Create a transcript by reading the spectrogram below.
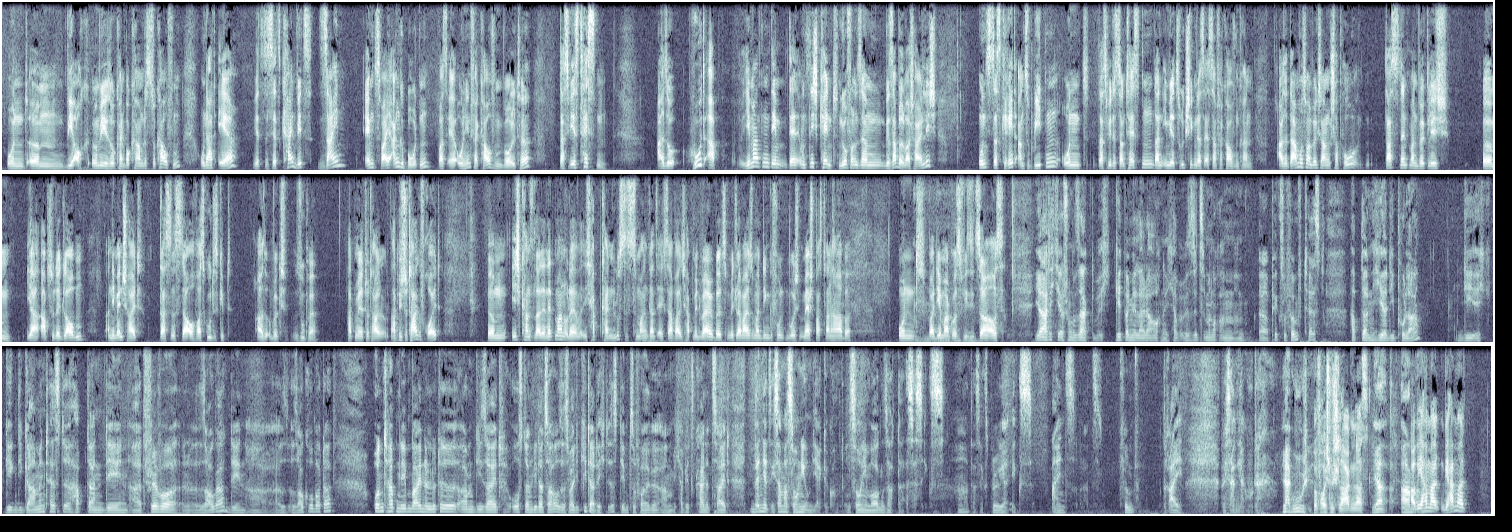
und ähm, wir auch irgendwie so keinen Bock haben, das zu kaufen. Und da hat er, jetzt ist jetzt kein Witz, sein M2 angeboten, was er ohnehin verkaufen wollte, dass wir es testen. Also Hut ab. Jemanden, dem, der uns nicht kennt, nur von unserem Gesabbel wahrscheinlich, uns das Gerät anzubieten und dass wir das dann testen, dann ihm wieder zurückschicken, dass er es dann verkaufen kann. Also da muss man wirklich sagen, Chapeau, das nennt man wirklich ähm, ja, absoluter Glauben an die Menschheit, dass es da auch was Gutes gibt. Also wirklich super. Hat mir total, hat mich total gefreut. Ähm, ich kann es leider nicht machen oder ich habe keine Lust, es zu machen, ganz ehrlich gesagt, weil ich habe mit Variables mittlerweile so mein Ding gefunden, wo ich mehr Spaß dran habe. Und bei dir, Markus, wie sieht's da aus? Ja, hatte ich dir ja schon gesagt. Ich, geht bei mir leider auch nicht. Ich sitze immer noch am, am äh, Pixel 5 Test. Hab dann hier die Polar die ich gegen die Garmin teste, habe dann den äh, Trevor äh, Sauger, den äh, Saugroboter und habe nebenbei eine Lütte, ähm, die seit Ostern wieder zu Hause ist, weil die Kita dicht ist. Demzufolge, ähm, ich habe jetzt keine Zeit, wenn jetzt, ich sag mal, Sony um die Ecke kommt und Sony morgen sagt, da ist das X, ja, das Xperia X1 oder 5, 3, würde ich sagen, ja gut, ja, gut. Bevor ich mich schlagen lasse. Ja, ähm, aber wir haben halt, wir haben halt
